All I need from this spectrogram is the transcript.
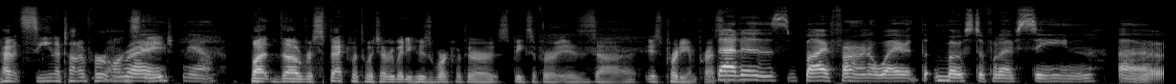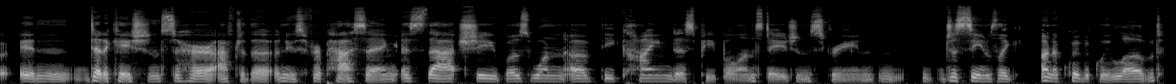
haven't seen a ton of her on right. stage. Yeah. But the respect with which everybody who's worked with her speaks of her is uh, is pretty impressive. That is by far and away the, most of what I've seen uh, in dedications to her after the news of her passing is that she was one of the kindest people on stage and screen. And just seems like unequivocally loved.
